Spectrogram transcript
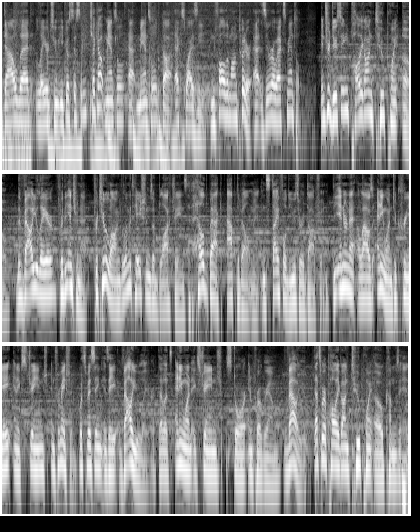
DAO-led Layer 2 ecosystem, check out Mantle at mantle.xyz and follow them on Twitter at 0xmantle. Introducing Polygon 2.0, the value layer for the internet. For too long, the limitations of blockchains have held back app development and stifled user adoption. The internet allows anyone to create and exchange information. What's missing is a value layer that lets anyone exchange, store, and program value. That's where Polygon 2.0 comes in.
